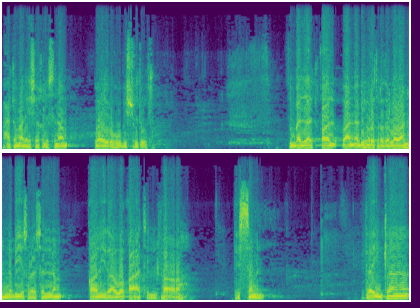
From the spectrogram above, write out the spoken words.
وحكم عليه شيخ الإسلام وغيره بالشذوذ. ثم بعد ذلك قال وعن أبي هريرة رضي الله عنه النبي صلى الله عليه وسلم قال إذا وقعت الفأرة في السمن فإن كان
